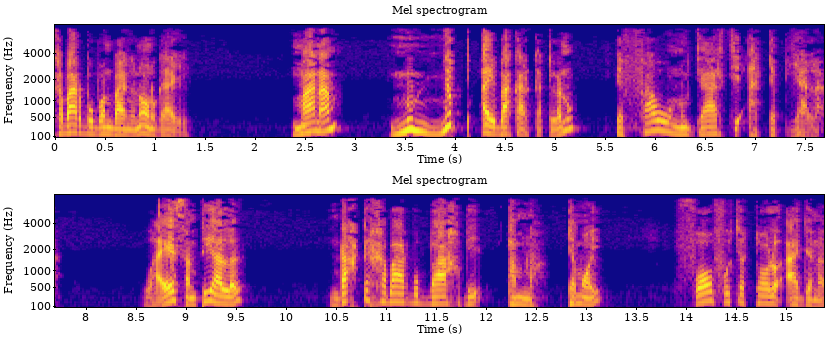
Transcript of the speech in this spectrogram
xabaar bu bon baa ngi noonu gaa yi maanaam nun ñépp ay bàkkaarkat lanu te faaw nu jaar ci àtteb yàlla waaye sant yàlla ndaxte xabaar bu baax bi am na te mooy foofu ca toolu àjjana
